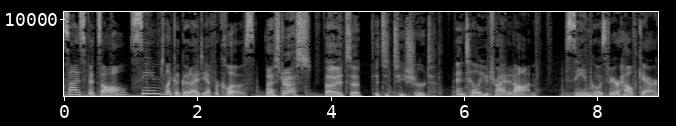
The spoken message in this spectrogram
size fits all seemed like a good idea for clothes Nice dress. Uh, it's a it's a t-shirt. until you tried it on. Same goes for your healthcare.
